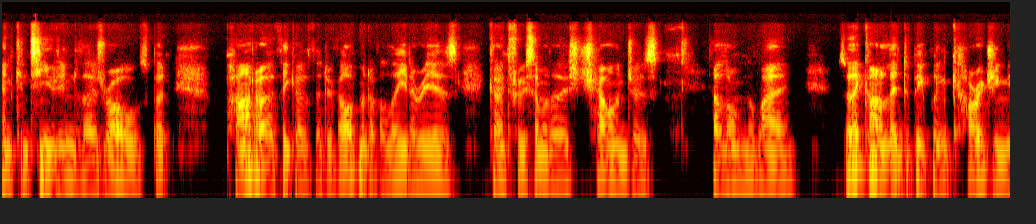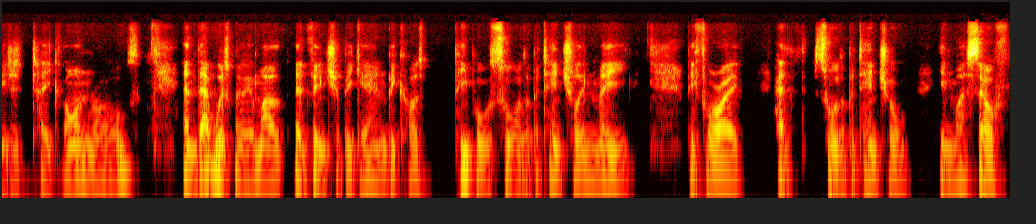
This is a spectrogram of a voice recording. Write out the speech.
and continued into those roles. But part, I think, of the development of a leader is going through some of those challenges along the way. So that kind of led to people encouraging me to take on roles. And that was where my adventure began because people saw the potential in me before I had saw the potential in myself.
